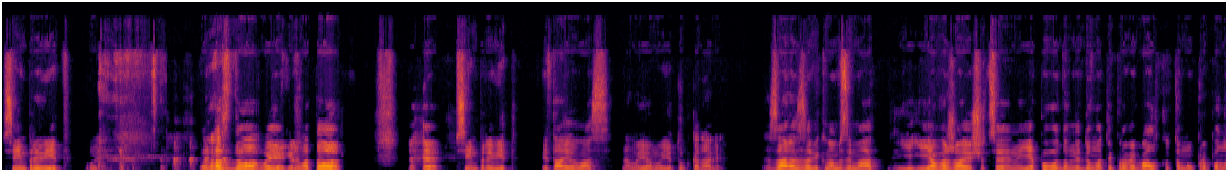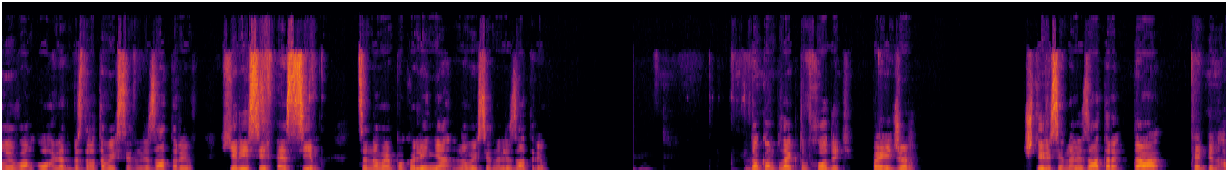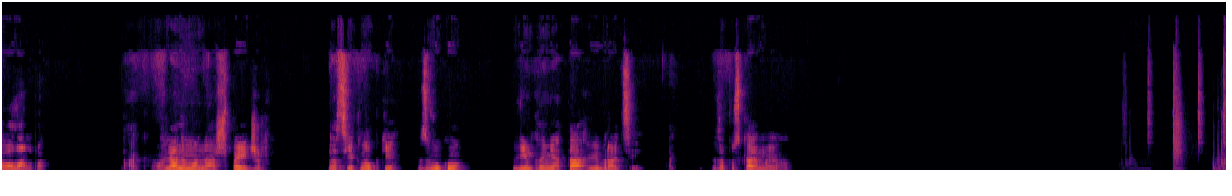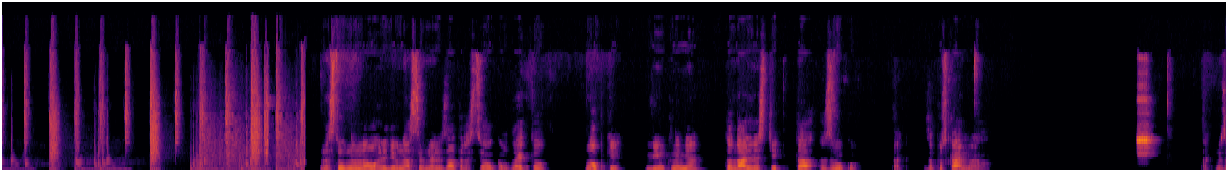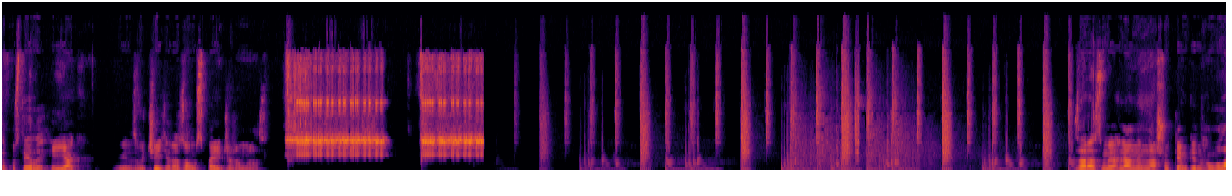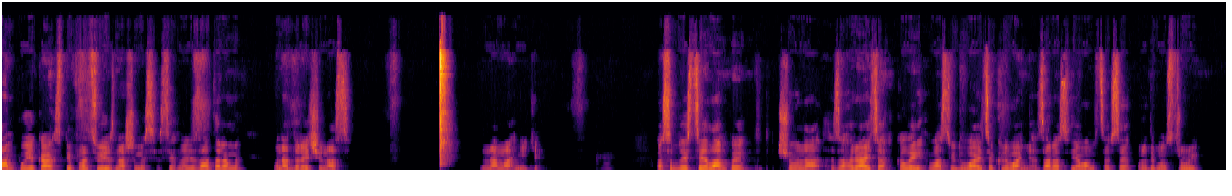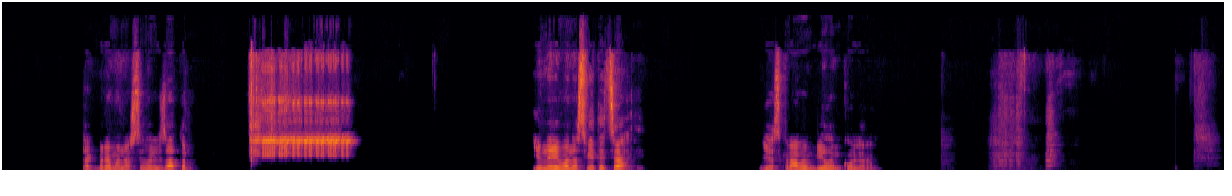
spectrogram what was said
Всім привіт! Ой. Раз, два, поїхали. Мотор! Всім привіт! Вітаю вас на моєму YouTube каналі. Зараз за вікном зима, і я вважаю, що це не є поводом не думати про рибалку, тому пропоную вам огляд бездротових сигналізаторів Hirisi S7. Це нове покоління нових сигналізаторів. До комплекту входить пейджер, 4 сигналізатори та кемпінгова лампа. Так, оглянемо наш пейджер. У нас є кнопки звуку, вімкнення та вібрації. Так, запускаємо його. Наступним на огляді у нас сигналізатор з цього комплекту, кнопки вімкнення, тональності та звуку. Так, запускаємо його. Так, ми запустили. І як він звучить разом з пейджером у нас. Зараз ми глянемо нашу кемпінгову лампу, яка співпрацює з нашими сигналізаторами. Вона, до речі, у нас на магніті. Особливість цієї лампи, що вона загоряється, коли у вас відбувається клювання. Зараз я вам це все продемонструю. Так, беремо наш сигналізатор. І в неї вона світиться яскравим білим кольором.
